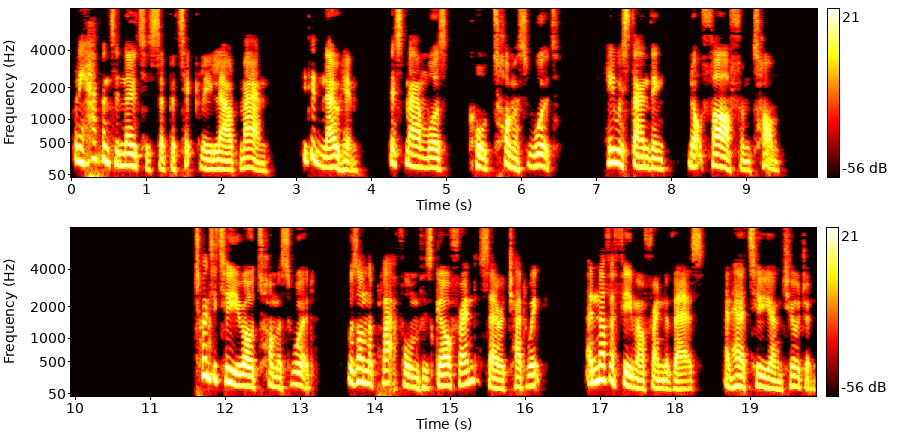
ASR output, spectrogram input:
when he happened to notice a particularly loud man. He didn't know him. This man was called Thomas Wood. He was standing not far from Tom. 22 year old Thomas Wood was on the platform with his girlfriend, Sarah Chadwick, another female friend of theirs, and her two young children.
